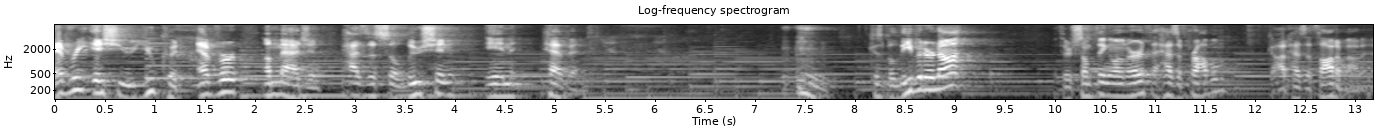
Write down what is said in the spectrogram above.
Every issue you could ever imagine has a solution in heaven. Because believe it or not, if there's something on earth that has a problem, God has a thought about it.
